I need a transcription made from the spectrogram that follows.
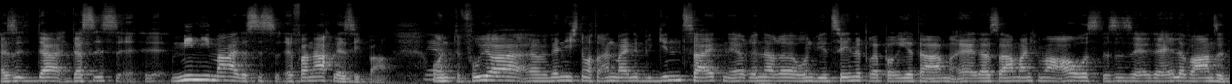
Also da, das ist äh, minimal, das ist äh, vernachlässigbar. Ja. Und früher, äh, wenn ich noch an meine Beginnzeiten erinnere und wir Zähne präpariert haben, das sah manchmal aus, das ist der helle Wahnsinn.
